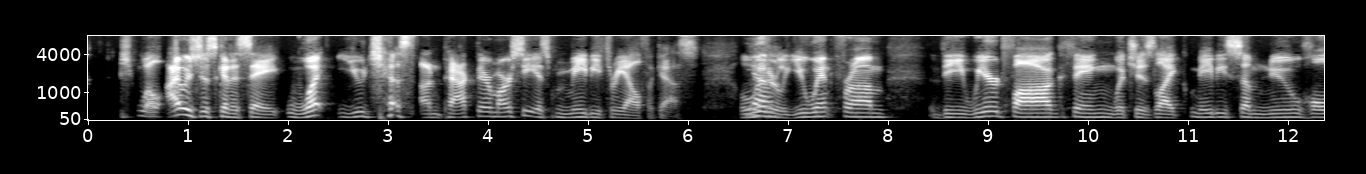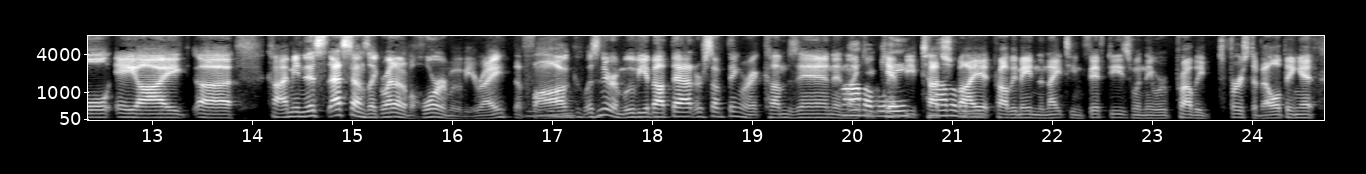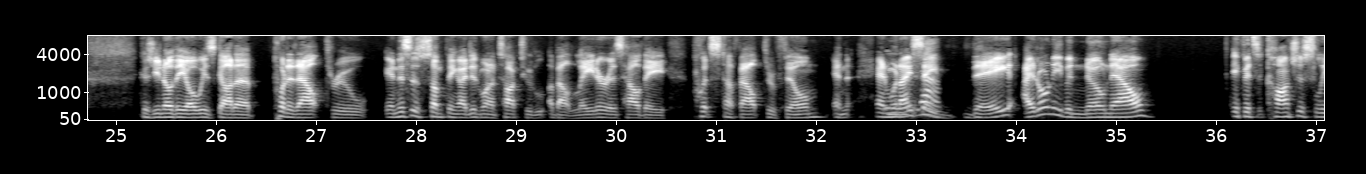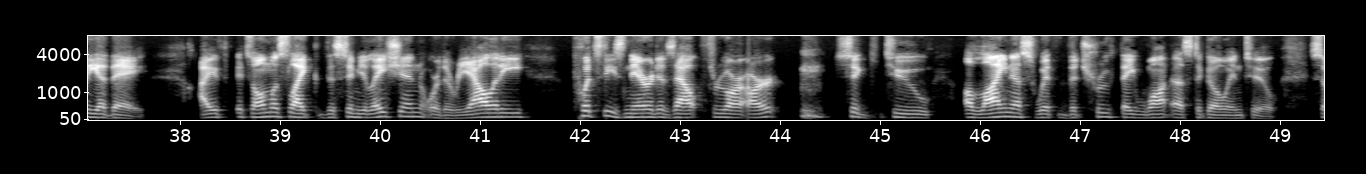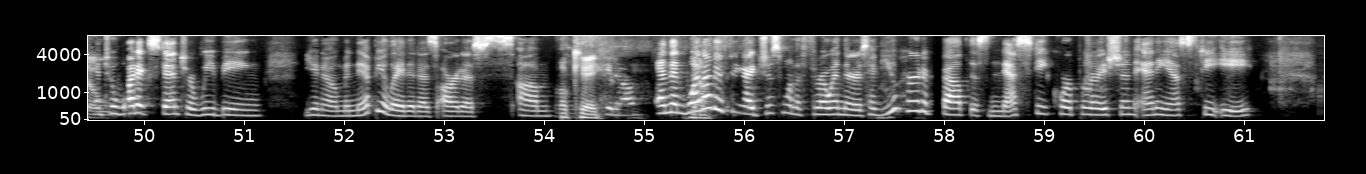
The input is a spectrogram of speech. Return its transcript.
well, I was just gonna say what you just unpacked there, Marcy, is maybe three alpha gas. Yeah. Literally, you went from the weird fog thing, which is like maybe some new whole AI. Uh, I mean, this that sounds like right out of a horror movie, right? The fog. Mm. Wasn't there a movie about that or something where it comes in and probably, like you can't be touched probably. by it? Probably made in the 1950s when they were probably first developing it, because you know they always got to put it out through. And this is something I did want to talk to about later is how they put stuff out through film. And and when mm, I say yeah. they, I don't even know now if it's consciously a they I it's almost like the simulation or the reality puts these narratives out through our art to to align us with the truth they want us to go into. So and to what extent are we being you know manipulated as artists um okay you know and then one yeah. other thing i just want to throw in there is have you heard about this neste corporation n-e-s-t-e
